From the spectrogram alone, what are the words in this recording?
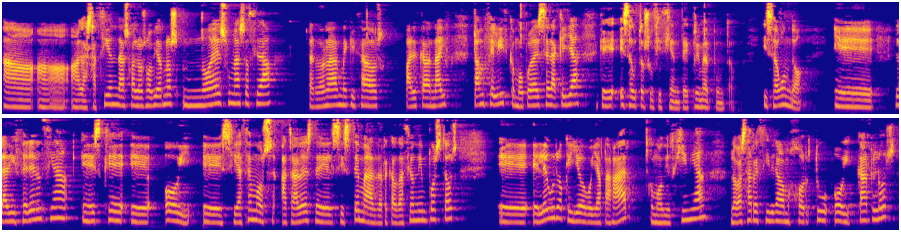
a, las haciendas o a los gobiernos, no es una sociedad, perdonadme quizá os parezca naif, tan feliz como puede ser aquella que es autosuficiente, primer punto. Y segundo, eh, la diferencia es que eh, hoy, eh, si hacemos a través del sistema de recaudación de impuestos, el euro que yo voy a pagar como Virginia lo vas a recibir a lo mejor tú hoy, Carlos,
